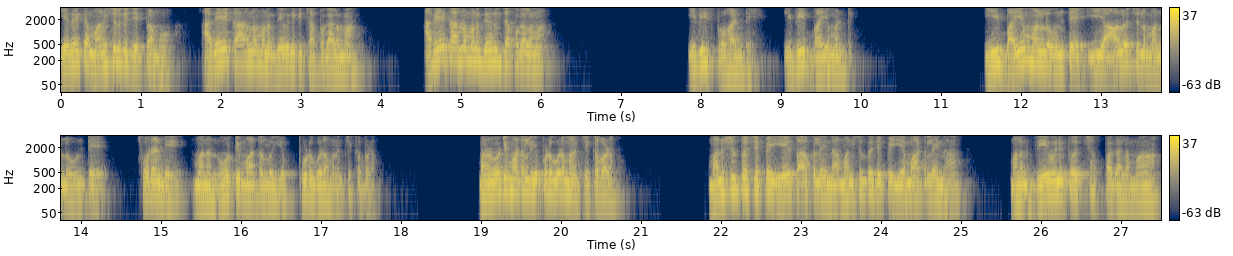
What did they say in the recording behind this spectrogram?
ఏదైతే మనుషులకు చెప్పామో అదే కారణం మనం దేవునికి చెప్పగలమా? అదే కారణం మనం దేవునికి చెప్పగలమా? ఇది స్పృహ అంటే ఇది భయం అంటే. ఈ భయం మనలో ఉంటే ఈ ఆలోచన మనలో ఉంటే చూడండి మన నోటి మాటల్లో ఎప్పుడు కూడా మనం చిక్కబడం. మన నోటి మాటల్లో ఎప్పుడు కూడా మనం చిక్కబడం. మనుషులతో చెప్పే ఏ సాకులైనా మనుషులతో చెప్పే ఏ మాటలైనా మనం దేవునితో చెప్పగలమా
